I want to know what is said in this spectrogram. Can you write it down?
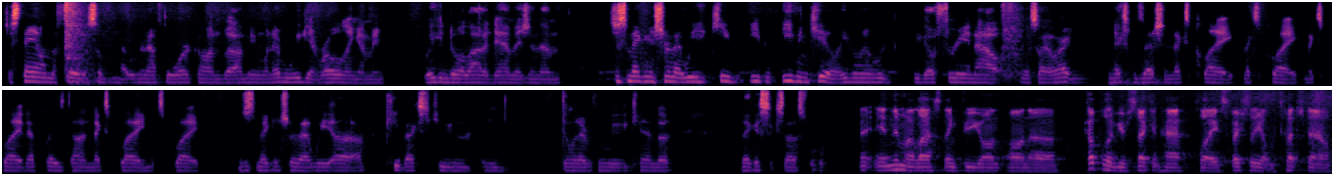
just staying on the field is something that we're going to have to work on. But I mean, whenever we get rolling, I mean, we can do a lot of damage, and then just making sure that we keep even, even kill, even when we, we go three and out. It's like, all right, next possession, next play, next play, next play. That play's done. Next play, next play. just making sure that we uh, keep executing and doing everything we can to make it successful. And then my last thing for you on on a couple of your second half plays, especially on the touchdown,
